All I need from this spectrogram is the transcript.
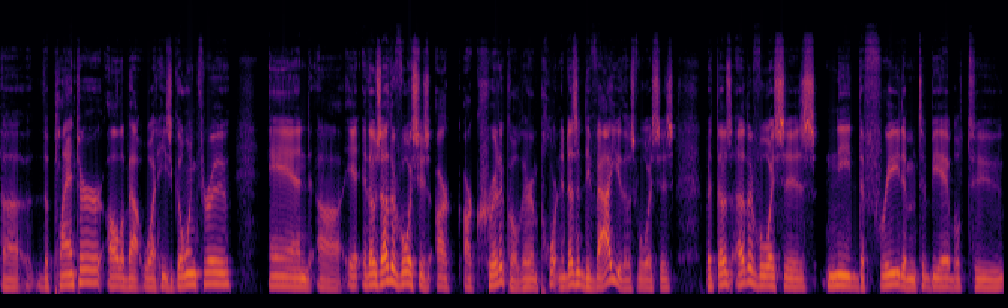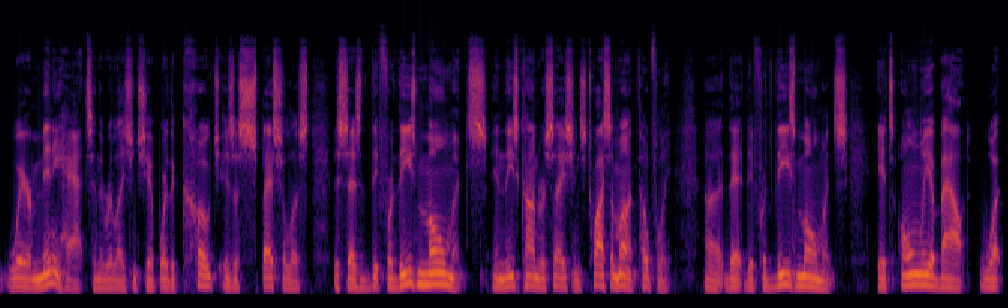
uh, the planter, all about what he's going through. And uh, it, those other voices are are critical. They're important. It doesn't devalue those voices, but those other voices need the freedom to be able to wear many hats in the relationship. Where the coach is a specialist that says for these moments in these conversations, twice a month, hopefully, uh, that, that for these moments, it's only about what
